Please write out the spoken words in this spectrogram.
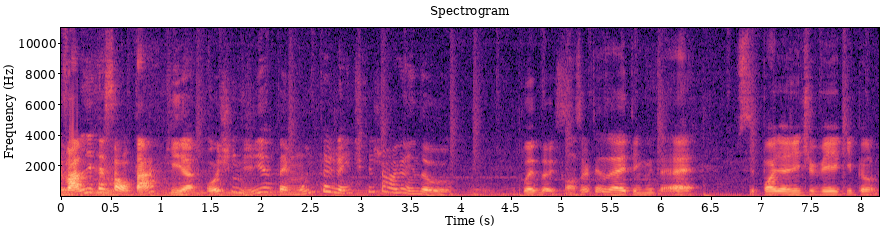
vale ressaltar que ah, hoje em dia tem muita gente que joga ainda o, o Play 2. com certeza, é, tem muita. É, se pode a gente ver aqui pelo,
